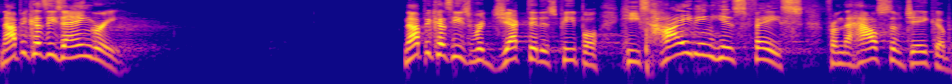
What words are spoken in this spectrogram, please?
not because he's angry, not because he's rejected his people. He's hiding his face from the house of Jacob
